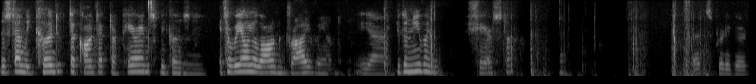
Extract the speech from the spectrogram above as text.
this time we could to contact our parents because mm, it's a really long drive, and yeah, you can even share stuff. that's pretty good.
